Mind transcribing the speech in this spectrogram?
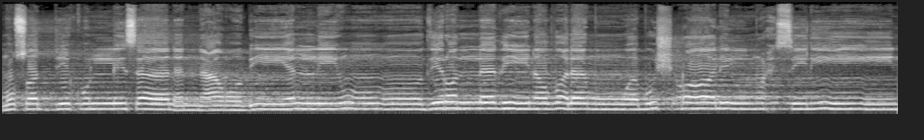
مصدق لسانا عربيا لينذر الذين ظلموا وبشرى للمحسنين.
